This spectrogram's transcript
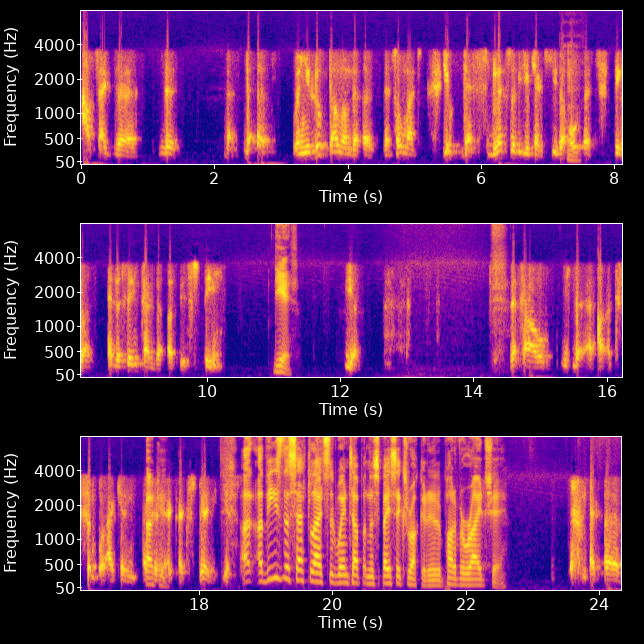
outside the the the, the earth. When you look down on the earth, there's so much. You there's literally you can see the mm. whole earth because at the same time, the earth is. Yes. Yeah. That's how uh, simple I can, I okay. can explain it. Yes. Are, are, these the satellites that went up on the SpaceX rocket and are part of a ride share? Uh, uh,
